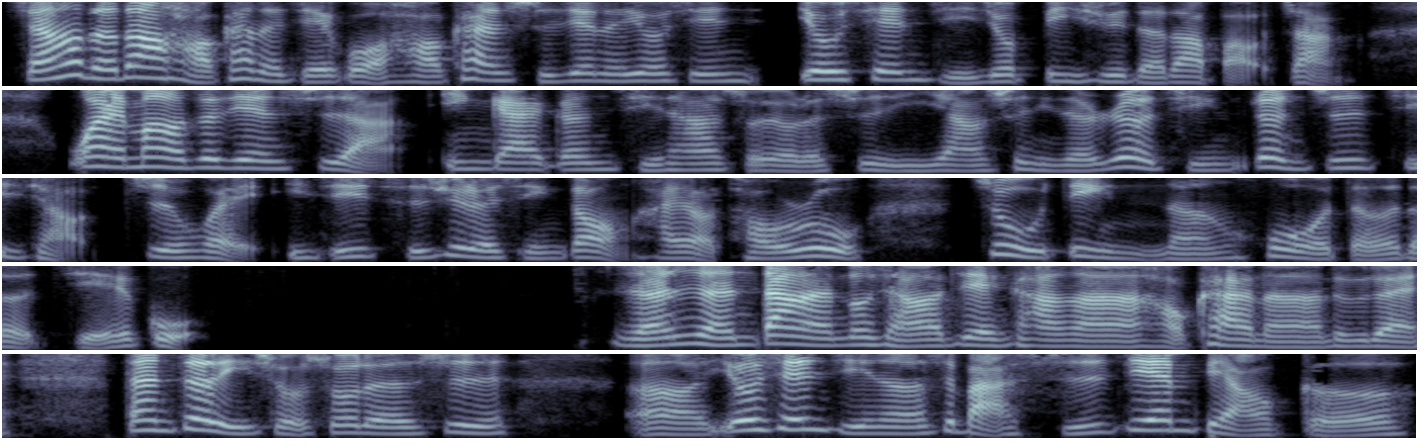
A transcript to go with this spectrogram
想要得到好看的结果，好看时间的优先优先级就必须得到保障。外貌这件事啊，应该跟其他所有的事一样，是你的热情、认知、技巧、智慧以及持续的行动，还有投入，注定能获得的结果。人人当然都想要健康啊，好看啊，对不对？但这里所说的是，呃，优先级呢，是把时间表格。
